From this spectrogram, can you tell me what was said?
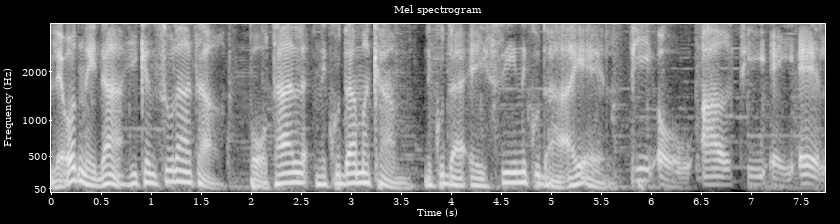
לעוד מידע, היכנסו לאתר portal.macam.ac.il p-o-r-t-a-l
